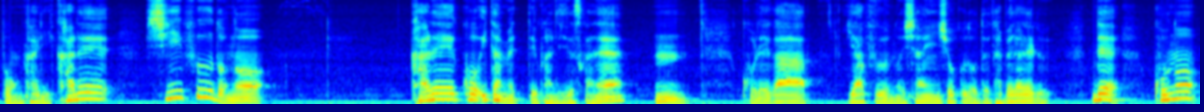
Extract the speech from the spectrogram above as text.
ポンカリーカレーシーフードのカレー粉炒めっていう感じですかね。うん。これがヤフーの社員食堂で食べられる。でこの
